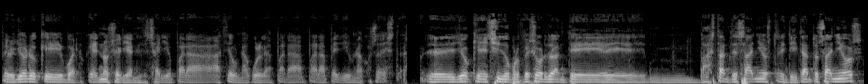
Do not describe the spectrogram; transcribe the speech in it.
pero yo creo que, bueno, que no sería necesario para hacer una huelga, para, para pedir una cosa de estas. Eh, yo que he sido profesor durante bastantes años, treinta y tantos años,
